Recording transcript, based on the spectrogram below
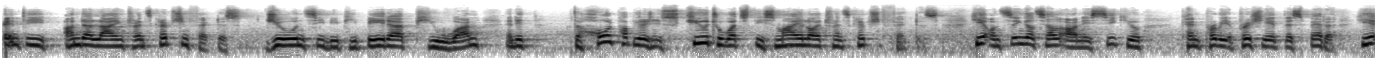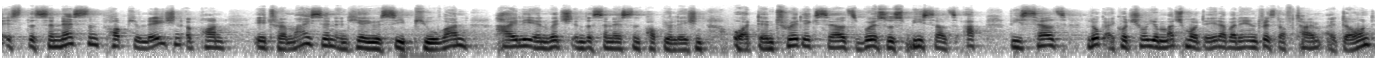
And the underlying transcription factors, Jun, CBP beta, PU1, and it, the whole population is skewed towards these myeloid transcription factors. Here on single cell RNA-seq, you can probably appreciate this better. Here is the senescent population upon atramycin, and here you see PU1 highly enriched in the senescent population, or dendritic cells versus B cells up. These cells look, I could show you much more data, but in the interest of time, I don't.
